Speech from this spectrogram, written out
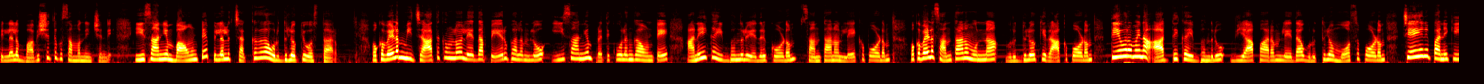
పిల్లల భవిష్యత్తుకు సంబంధించింది. ఈశాన్యం బాగుంటే పిల్లలు చక్కగా వృద్ధిలోకి వస్తారు. ఒకవేళ మీ జాతకంలో లేదా పేరు బలంలో ఈశాన్యం ప్రతికూలంగా ఉంటే అనేక ఇబ్బందులు ఎదుర్కోవడం సంతానం లేకపోవడం ఒకవేళ సంతానం ఉన్నా వృద్ధిలోకి రాకపోవడం తీవ్రమైన ఆర్థిక ఇబ్బందులు వ్యాపారం లేదా వృత్తిలో మోసపోవడం చేయని పనికి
